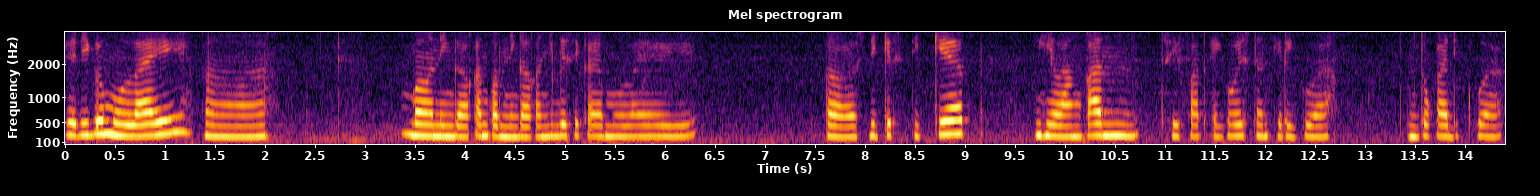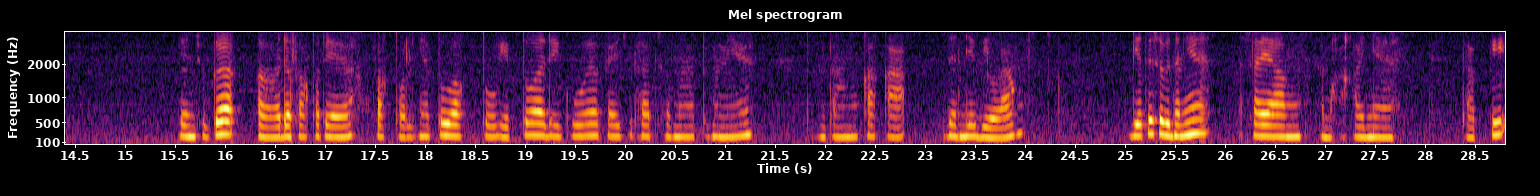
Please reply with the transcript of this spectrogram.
jadi gue mulai uh, meninggalkan bukan meninggalkan juga sih kayak mulai uh, sedikit-sedikit menghilangkan sifat egois dan iri gue untuk adik gue dan juga uh, ada faktornya ya faktornya tuh waktu itu adik gue kayak curhat sama temennya tentang kakak. Dan dia bilang dia tuh sebenarnya sayang sama kakaknya. Tapi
